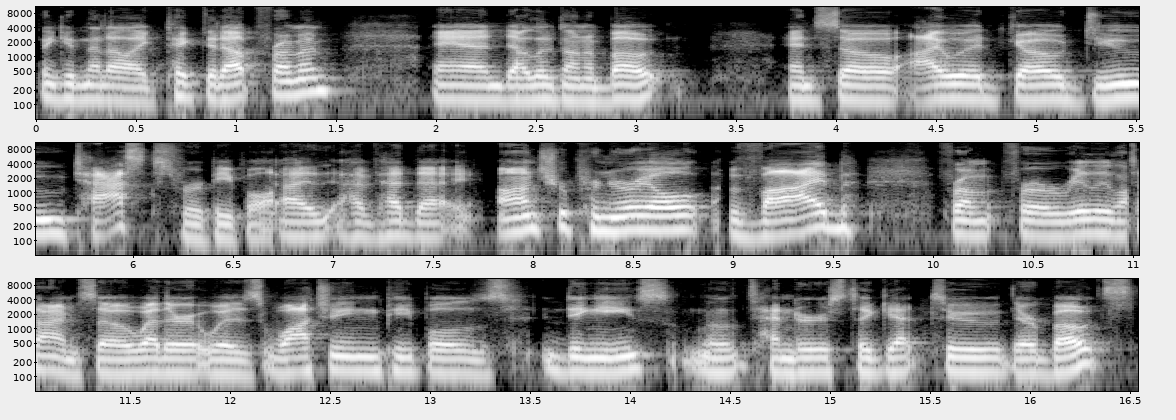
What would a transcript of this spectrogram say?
thinking that I like picked it up from him, and I lived on a boat. And so I would go do tasks for people. I have had that entrepreneurial vibe from for a really long time. So whether it was watching people's dinghies, little tenders to get to their boats,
